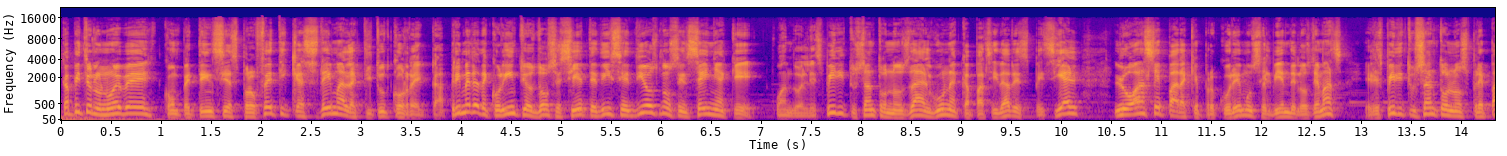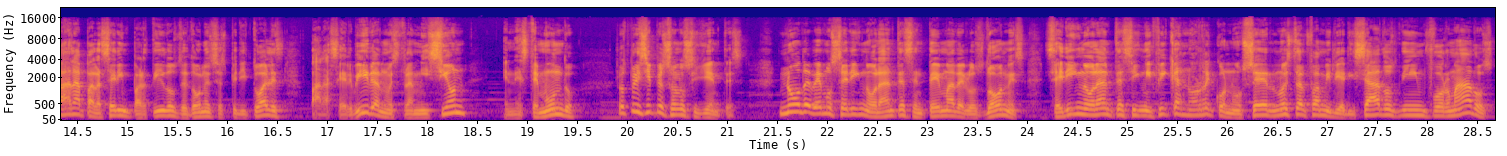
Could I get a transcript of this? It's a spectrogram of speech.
Capítulo 9. Competencias proféticas. Tema la actitud correcta. Primera de Corintios 12:7 dice, Dios nos enseña que, cuando el Espíritu Santo nos da alguna capacidad especial, lo hace para que procuremos el bien de los demás. El Espíritu Santo nos prepara para ser impartidos de dones espirituales, para servir a nuestra misión en este mundo. Los principios son los siguientes. No debemos ser ignorantes en tema de los dones. Ser ignorante significa no reconocer, no estar familiarizados ni informados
